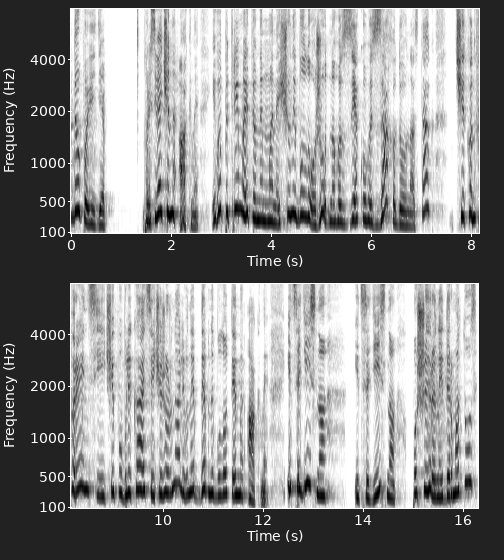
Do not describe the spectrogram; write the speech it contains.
доповіді присвячена акне. І ви підтримаєте мене, що не було жодного з якогось заходу у нас, так? Чи конференції, чи публікації, чи журналів, де б не було теми акне. І це дійсно, і це дійсно поширений дерматоз.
